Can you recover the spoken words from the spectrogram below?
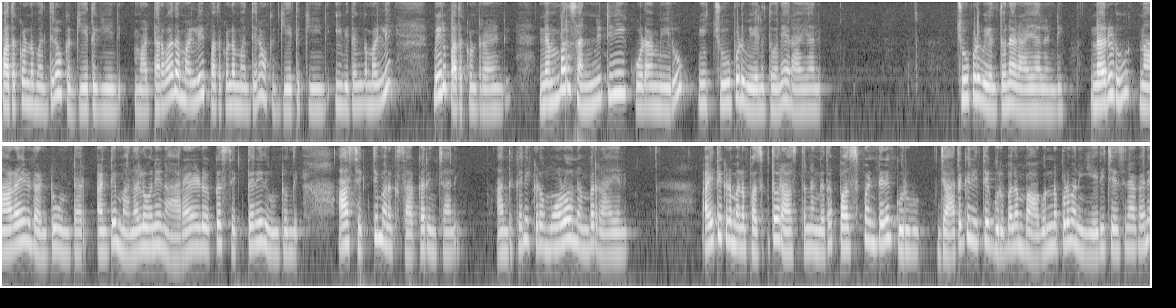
పదకొండు మధ్యలో ఒక గీత గీయండి. మ తర్వాత మళ్ళీ పదకొండు మధ్యన ఒక గీత గీయండి. ఈ విధంగా మళ్ళీ మీరు పదకొండు రాయండి. నెంబర్స్ అన్నిటినీ కూడా మీరు మీ చూపుడు వేలుతోనే రాయాలి. చూపుడు వేలుతోనే రాయాలండి. నరుడు నారాయణుడు అంటూ ఉంటారు. అంటే మనలోనే నారాయణుడు యొక్క శక్తి అనేది ఉంటుంది. ఆ శక్తి మనకు సహకరించాలి. అందుకని ఇక్కడ మూడో నెంబర్ రాయాలి. అయితే ఇక్కడ మనం పసుపుతో రాస్తున్నాం కదా పసుపు అంటేనే గురువు. జాతక రీత్యా గురుబలం బాగున్నప్పుడు మనం ఏది చేసినా కానీ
